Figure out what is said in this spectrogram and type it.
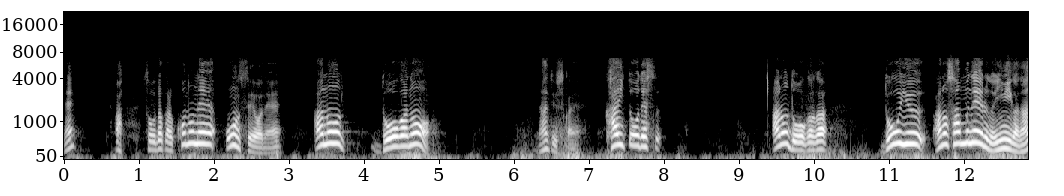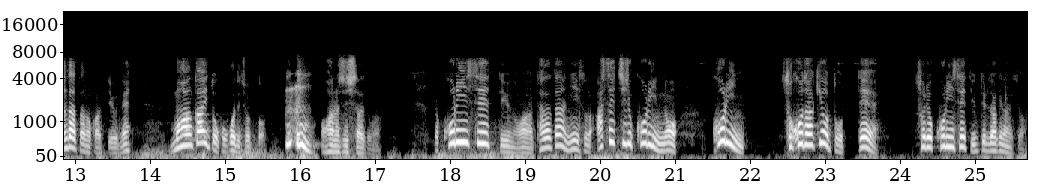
ね、あ、そう、だからこのね、音声はね、あの動画の、なんていうんですかね、回答です。あの動画がどういう、あのサムネイルの意味が何だったのかっていうね、模範解答をここでちょっと お話ししたいと思います。コリン性っていうのは、ただ単にそのアセチルコリンのコリン、そこだけを取って、それをコリン性って言ってるだけなんですよ。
